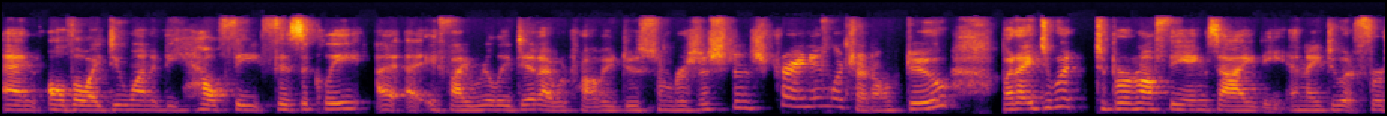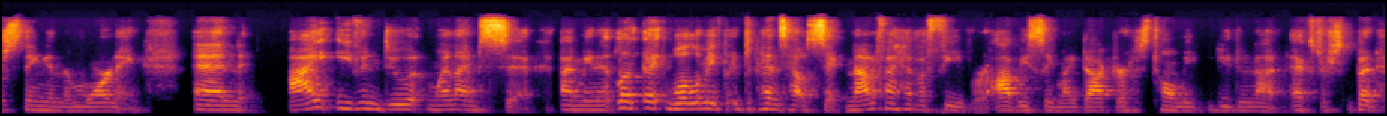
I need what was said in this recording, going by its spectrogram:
And although i do want to be healthy physically I, if i really did i would probably do some resistance training which i don't do. But i do it to burn off the anxiety and i do it first thing in the morning. And I even do it when I'm sick. I mean, it, well, let me, it depends how sick. Not if I have a fever. Obviously, my doctor has told me you do not exercise, but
